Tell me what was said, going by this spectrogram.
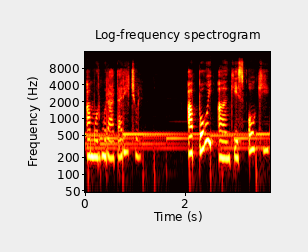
a murmurat ariciul. Apoi a închis ochii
